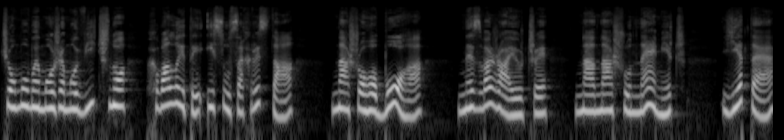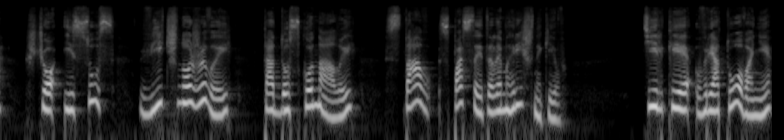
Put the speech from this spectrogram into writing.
чому ми можемо вічно хвалити Ісуса Христа, нашого Бога, незважаючи на нашу неміч, є те, що Ісус вічно живий та досконалий став Спасителем грішників. Тільки врятовані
